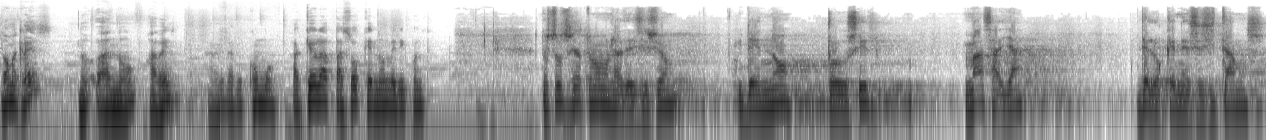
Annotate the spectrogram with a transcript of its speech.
¿No me crees? No, ah, no, a ver, a ver, a ver, ¿cómo? ¿A qué hora pasó que no me di cuenta? Nosotros ya tomamos la decisión de no producir más allá de lo que necesitamos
